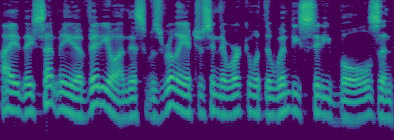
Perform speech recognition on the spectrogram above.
I, they sent me a video on this. It was really interesting. They're working with the Windy City Bulls and.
